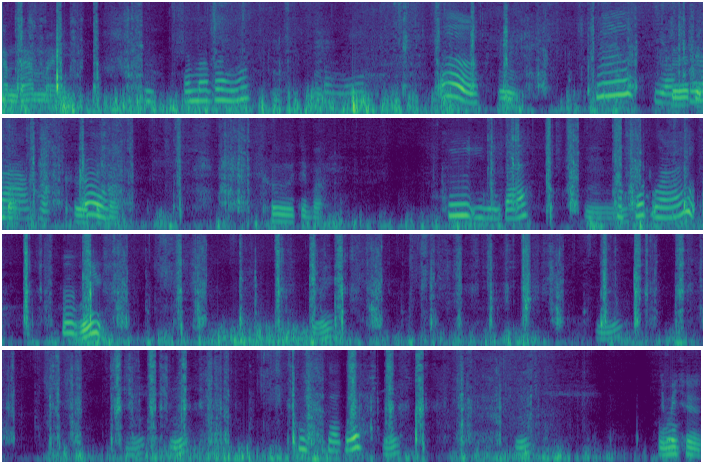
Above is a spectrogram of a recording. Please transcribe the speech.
ทำด้ามใหม่มันมาเบิ่งเนาะตรงนี้เอออืมคือเสียมคือลาวค่ะคือจะบอกคือจะบอกคืออีนี่ได้อืมเขาพูดไงเฮ้ยเฮ้ย อืมอืมอืมนี่เดี๋ยวดิยังไม่ถึง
